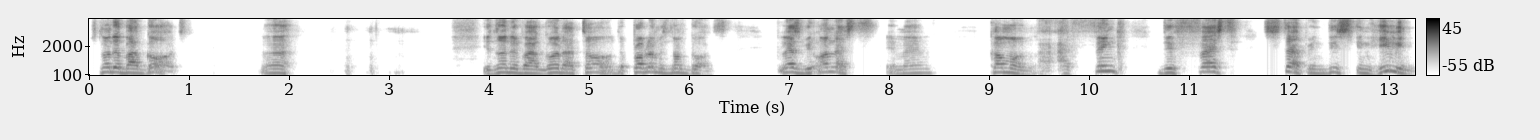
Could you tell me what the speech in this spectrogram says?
It's not about God. Uh, it's not about God at all. The problem is not God's. Let's be honest. Amen. Come on. I, I think the first step in this in healing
